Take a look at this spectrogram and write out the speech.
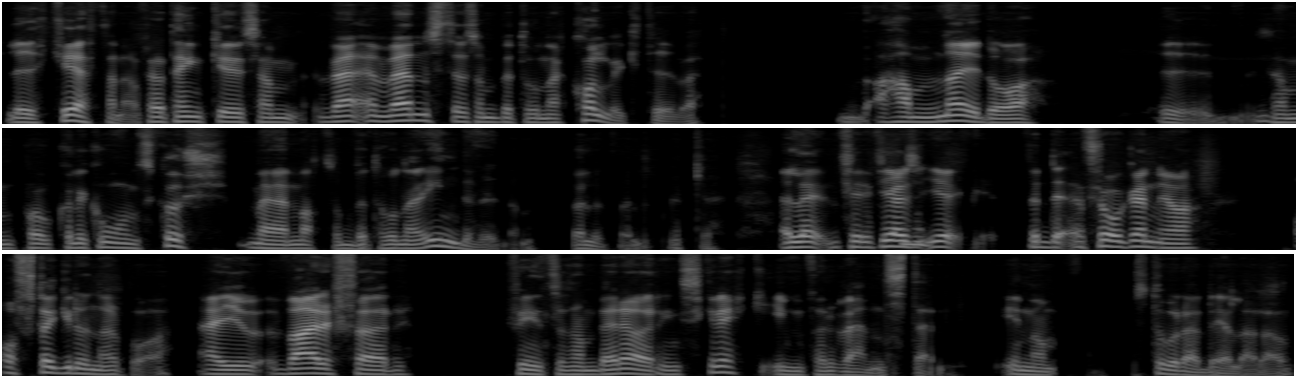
likheterna. För jag tänker som vä- en vänster som betonar kollektivet hamnar ju då i, liksom på kollektionskurs med något som betonar individen väldigt, väldigt mycket. Eller för, för jag, jag, för det, frågan jag ofta grunnar på är ju varför finns det som beröringsskräck inför vänstern inom stora delar av,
